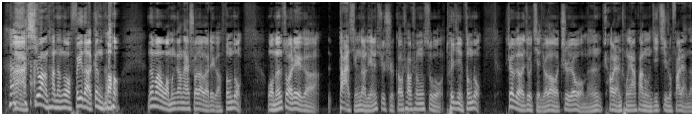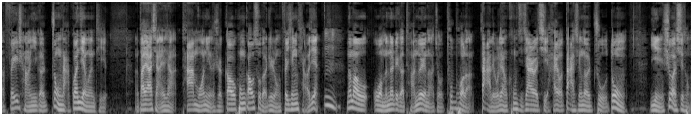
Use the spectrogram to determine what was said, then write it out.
啊，希望他能够飞得更高。那么我们刚才说到了这个风洞，我们做这个大型的连续式高超声速推进风洞，这个就解决了制约我们超燃冲压发动机技术发展的非常一个重大关键问题。大家想一想，它模拟的是高空高速的这种飞行条件。嗯，那么我们的这个团队呢，就突破了大流量空气加热器，还有大型的主动。引射系统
